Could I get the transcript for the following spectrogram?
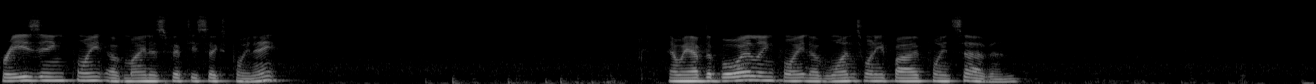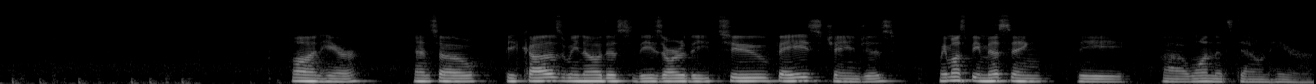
freezing point of minus 56.8. And we have the boiling point of 125.7. on here. And so because we know this, these are the two phase changes, we must be missing the uh, one that's down here.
